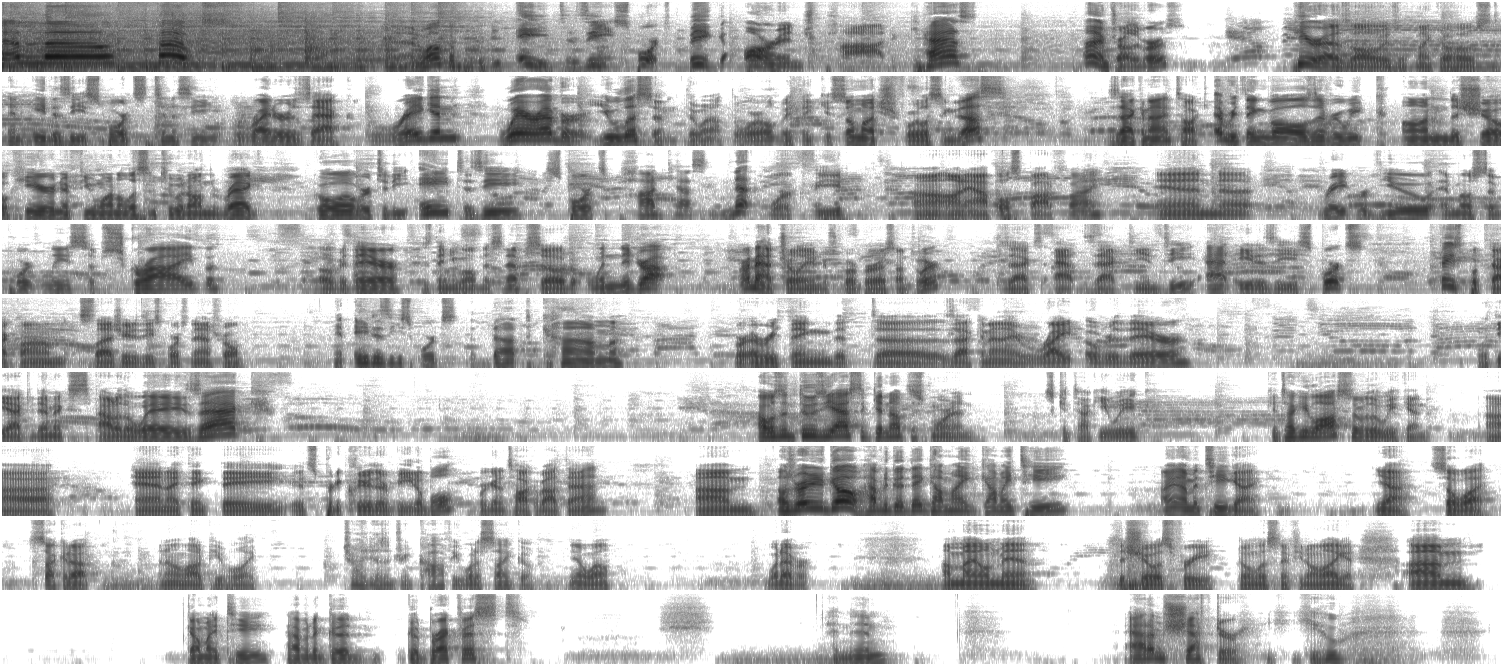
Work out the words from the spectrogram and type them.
Hello, folks, and welcome to the A to Z Sports Big Orange Podcast. I'm Charlie Burris, here as always with my co-host and A to Z Sports Tennessee writer Zach Ragan. Wherever you listen throughout the world, we thank you so much for listening to us. Zach and I talk everything balls every week on the show here, and if you want to listen to it on the reg, go over to the A to Z Sports Podcast Network feed uh, on Apple, Spotify, and uh, rate, review, and most importantly, subscribe over there because then you won't miss an episode when they drop. I'm at Charlie underscore Burris on Twitter. Zach's at Zach TNT at A to Z Sports. Facebook.com slash A to Z Sports Nashville and A to Z Sports.com for everything that uh, Zach and I write over there. With the academics out of the way, Zach, I was enthusiastic getting up this morning. It's Kentucky week. Kentucky lost over the weekend. Uh, and I think they it's pretty clear they're beatable. We're going to talk about that. Um, I was ready to go, having a good day. Got my got my tea. I, I'm a tea guy. Yeah. So what? Suck it up. I know a lot of people like Charlie doesn't drink coffee. What a psycho. Yeah. Well, whatever. I'm my own man. The show is free. Don't listen if you don't like it. Um, got my tea, having a good good breakfast, and then Adam Schefter, you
